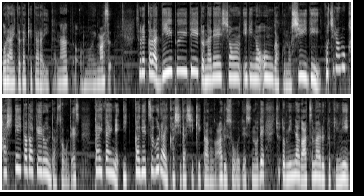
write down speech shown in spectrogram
ご覧いただけたらいいかなと思います。それから DVD とナレーション入りの音楽の CD、こちらも貸していただけるんだそうです。だいたいね、1ヶ月ぐらい貸し出し期間があるそうですので、ちょっとみんなが集まるときに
